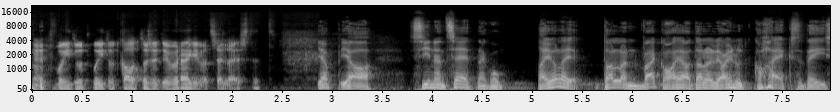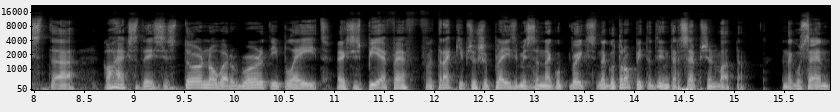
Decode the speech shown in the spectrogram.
need võidud, võidud-kaotused ju räägivad selle eest, et. jah, ja siin on see, et nagu ta ei ole, tal on väga hea, tal oli ainult kaheksateist kaheksateist siis turnover worthy play'd ehk siis BFF track ib siukseid play'sid, mis on nagu võiks nagu drop itud interception, vaata. nagu see on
